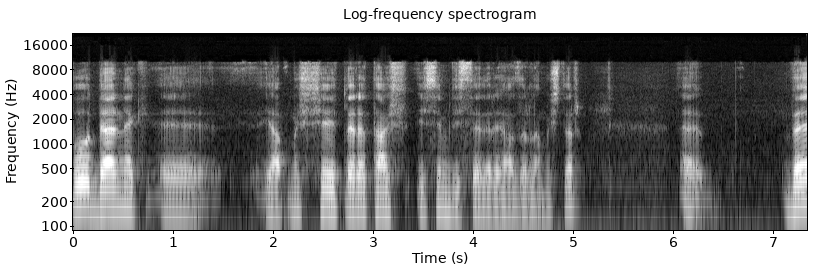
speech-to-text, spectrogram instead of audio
bu dernek e, yapmış. Şehitlere taş isim listeleri hazırlamıştır. E, ve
